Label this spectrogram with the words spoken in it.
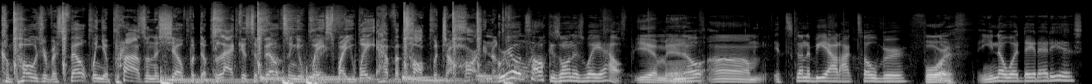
Composure is felt when your prize on the shelf, but the black is the belt on your waist while you wait. Have a talk with your heart in the Real corner. Talk is on his way out. Yeah, man. You know, um, it's gonna be out October Fourth. And you know what day that is?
